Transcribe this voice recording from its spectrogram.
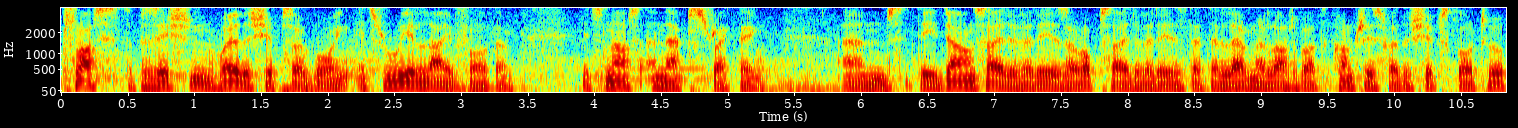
plot the position where the ships are going. It's real life for them. It's not an abstract thing. And the downside of it is, or upside of it is, that they learn a lot about the countries where the ships go to,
